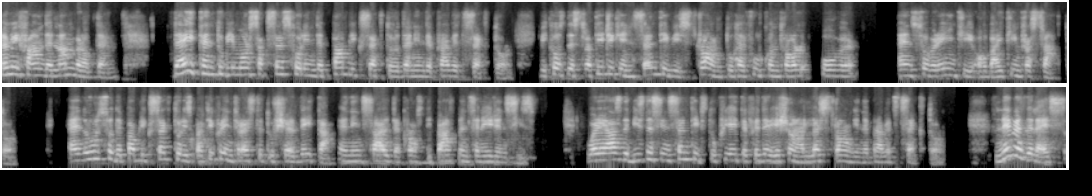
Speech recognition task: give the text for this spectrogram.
And we found a number of them. They tend to be more successful in the public sector than in the private sector because the strategic incentive is strong to have full control over and sovereignty of IT infrastructure. And also the public sector is particularly interested to share data and insight across departments and agencies, whereas the business incentives to create a federation are less strong in the private sector. Nevertheless,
